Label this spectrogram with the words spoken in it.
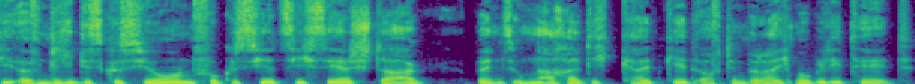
Die öffentliche Diskussion fokussiert sich sehr stark, wenn es um Nachhaltigkeit geht, auf den Bereich Mobilität.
